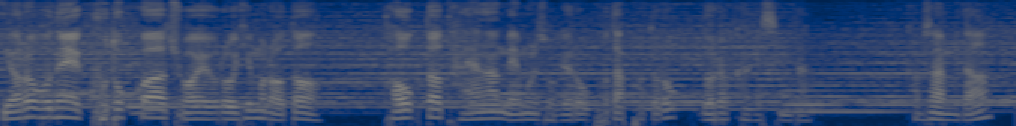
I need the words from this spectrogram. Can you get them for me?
여러분의 구독과 좋아요로 힘을 얻어 더욱더 다양한 매물 소개로 보답하도록 노력하겠습니다. 감사합니다.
